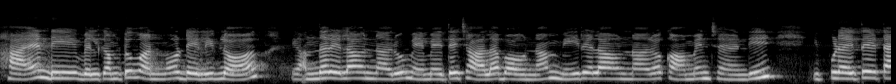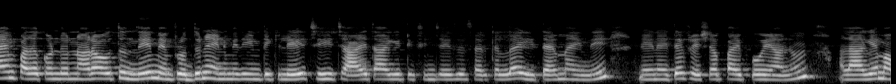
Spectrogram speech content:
హాయ్ అండి. Welcome to one more daily blog అందరు ఎలా ఉన్నారు? మేమైతే చాలా బాగున్నాం. మీరు ఎలా ఉన్నారో కామెంట్ చేయండి. ఇప్పుడైతే టైం పదకొండున్నర అవుతుంది. మేము ప్రొద్దున ఎనిమిదింటికి లేచి చాయ్ తాగి టిఫిన్ చేసేసరికల్లా ఈ టైం అయింది. నేనైతే ఫ్రెష్ అప్ అయిపోయాను. అలాగే మా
